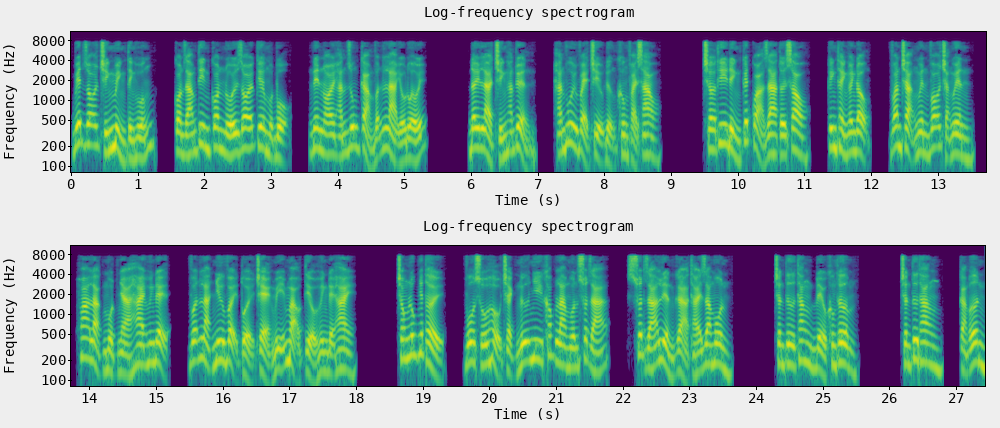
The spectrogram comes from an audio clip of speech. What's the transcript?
Biết rõ chính mình tình huống, còn dám tin con nối dõi kia một bộ, nên nói hắn dũng cảm vẫn là yếu đuối. Đây là chính hắn tuyển, hắn vui vẻ chịu đựng không phải sao. Chờ thi đình kết quả ra tới sau, kinh thành doanh động, văn trạng nguyên võ trạng nguyên, hoa lạc một nhà hai huynh đệ, vẫn là như vậy tuổi trẻ mỹ mạo tiểu huynh đệ hai. Trong lúc nhất thời, vô số hậu trạch nữ nhi khóc la muốn xuất giá, xuất giá liền gả thái gia môn. Trần Tư Thăng đều không thơm. Trần Tư Thăng, cảm ơn,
